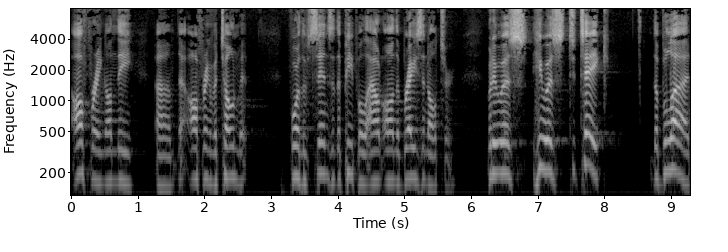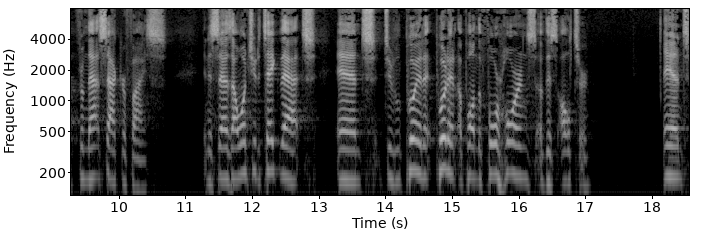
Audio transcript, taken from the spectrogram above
offering on the, um, the offering of atonement for the sins of the people out on the brazen altar. But it was, he was to take the blood from that sacrifice. And it says, I want you to take that and to put it, put it upon the four horns of this altar. And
